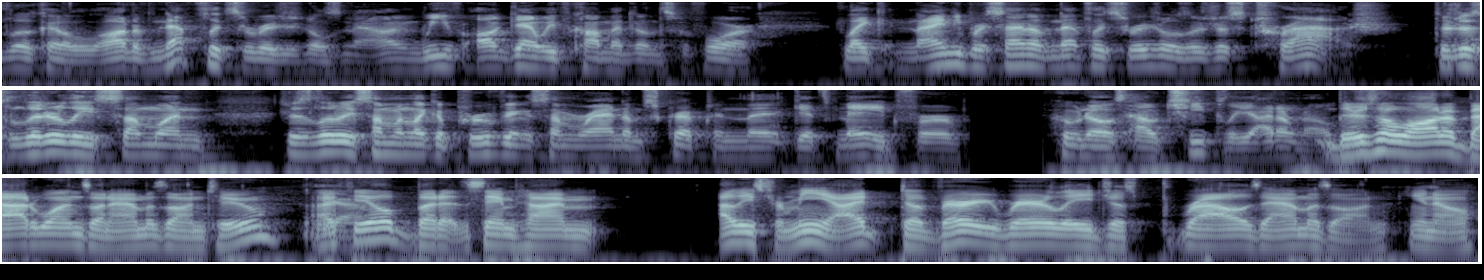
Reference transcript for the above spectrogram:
look at a lot of Netflix originals now, and we've again we've commented on this before, like 90% of Netflix originals are just trash. They're just literally someone just literally someone like approving some random script and that gets made for who knows how cheaply. I don't know. There's a lot of bad ones on Amazon too, I feel, but at the same time, at least for me, I very rarely just browse Amazon, you know.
